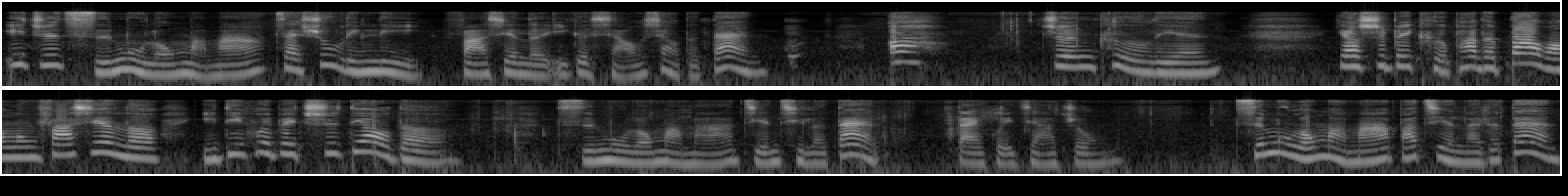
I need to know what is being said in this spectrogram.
一只慈母龙妈妈在树林里发现了一个小小的蛋。啊，真可怜！要是被可怕的霸王龙发现了，一定会被吃掉的。慈母龙妈妈捡起了蛋，带回家中。慈母龙妈妈把捡来的蛋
